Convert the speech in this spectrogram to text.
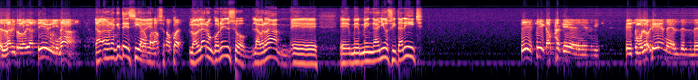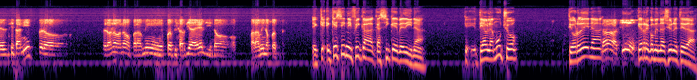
el árbitro lo vio así y nada. Ahora, ¿qué te decía Enzo? no. Lo hablaron con Enzo, la verdad, eh, eh, me, me engañó Zitanich. Sí, sí, capaz que, que disimuló bien el del el Zitanich, pero pero no, no, para mí fue picardía de él y no, para mí no fue. Eh, ¿qué, qué significa Cacique Bedina? ¿Que- ¿Te habla mucho? ¿Te ordena? No, sí, ¿Qué recomendaciones te da?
